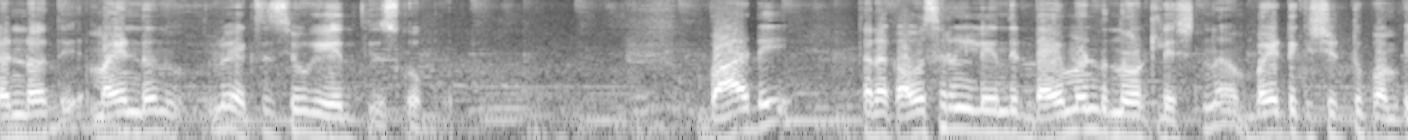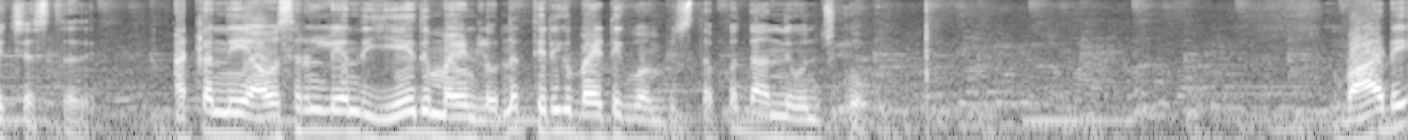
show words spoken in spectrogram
రెండోది మైండ్లో ఎక్సెసివ్గా ఏది తీసుకోకు. బాడీ తనకు అవసరం లేనిది డైమండ్ నోట్లు ఇచ్చినా బయటికి షిట్టు పంపించేస్తుంది. అట్లా నీ అవసరం లేనిది ఏది మైండ్లో ఉన్నా తిరిగి బయటికి పంపిస్తే తప్ప దాన్ని ఉంచుకోకు. బాడీ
